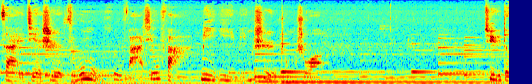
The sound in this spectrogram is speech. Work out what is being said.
在解释祖母护法修法密意明示中说：“具得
